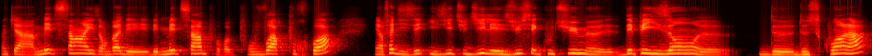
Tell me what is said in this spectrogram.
Donc, il y a un médecin, ils envoient des, médecins pour, pour voir pourquoi. Et en fait, ils, étudient les us et coutumes euh, des paysans euh, de, ce coin-là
